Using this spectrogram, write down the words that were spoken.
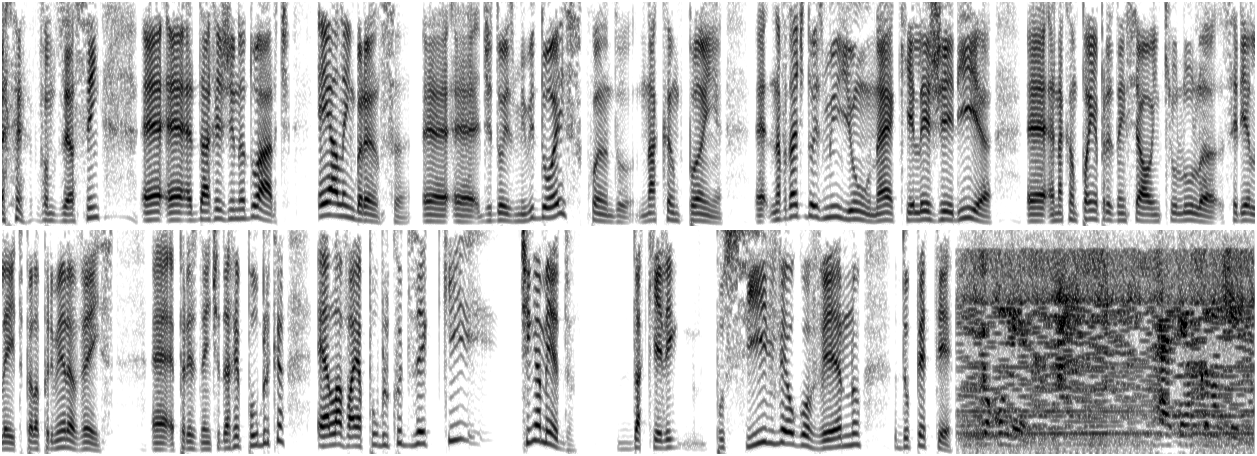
vamos dizer assim, é, é, da Regina Duarte. É a lembrança é, é, de 2002, quando na campanha, é, na verdade 2001, né, que elegeria, na campanha presidencial em que o Lula seria eleito pela primeira vez presidente da República, ela vai a público dizer que tinha medo, daquele possível governo do PT. Estou com medo. Faz tempo que eu não tive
